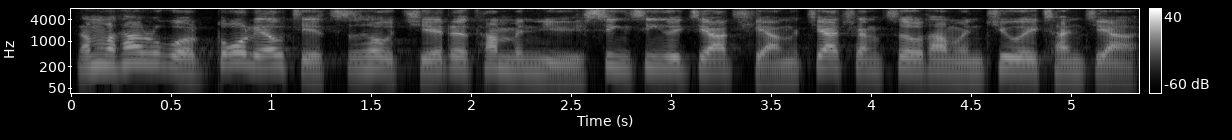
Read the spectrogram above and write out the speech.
那么他如果多了解之后，觉得他们女性性会加强，加强之后他们就会参加。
